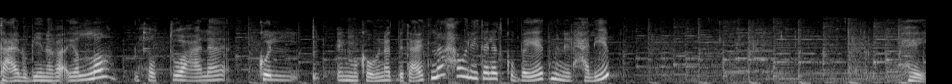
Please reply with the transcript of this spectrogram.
تعالوا بينا بقى يلا نحطوه على كل المكونات بتاعتنا حوالي 3 كوبايات من الحليب. هايل.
